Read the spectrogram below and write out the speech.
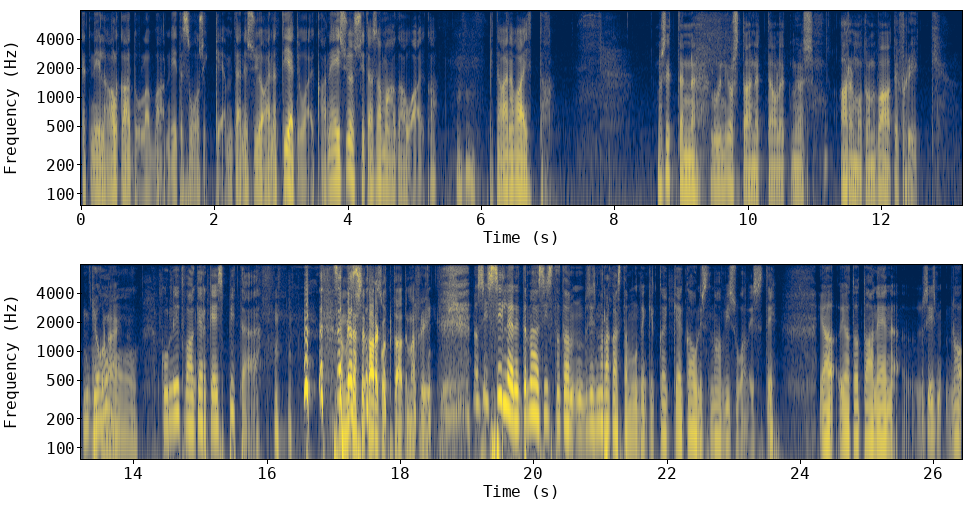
että niillä alkaa tulla vaan niitä suosikkeja, mitä ne syö aina tietyn aikaa. Ne ei syö sitä samaa kauan aikaa. Mm-hmm. Pitää aina vaihtaa. No sitten luin jostain, että olet myös armoton vaatefriikki. Onko Joo, näin? kun niitä vaan kerkeis pitää. no mitä se tarkoittaa tämä friikkiys? No siis silleen, että mä siis, tota, siis mä rakastan muutenkin kaikkea kaunista, mä oon visualisti. Ja, ja tota, niin, siis no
